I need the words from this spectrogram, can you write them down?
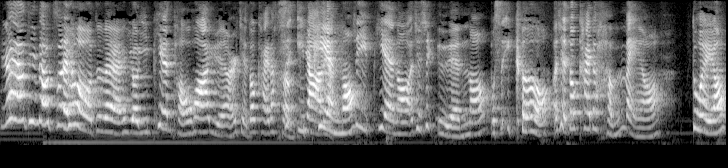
你让他听到最后后，对不对？有一片桃花源，而且都开得很是一片哦，是一片哦，而且是圆哦，不是一颗哦，而且都开得很美哦。对哦，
